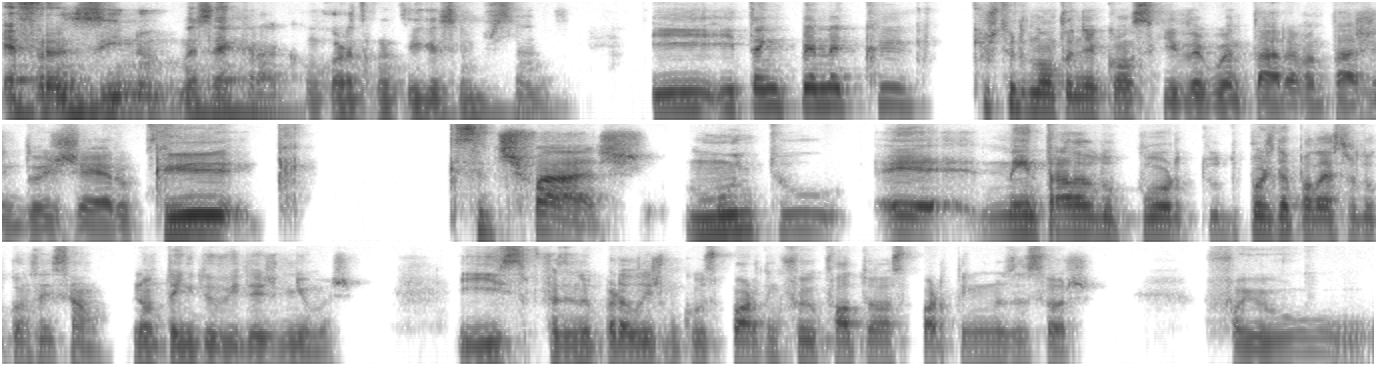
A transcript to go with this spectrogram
é franzino, mas é craque, concordo contigo a 100%. E, e tenho pena que, que o Estoril não tenha conseguido aguentar a vantagem de 2-0, que, que, que, se desfaz muito é, na entrada do Porto depois da palestra do Conceição, não tenho dúvidas nenhumas. E isso, fazendo o paralelismo com o Sporting, foi o que faltou ao Sporting nos Açores. Foi o,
